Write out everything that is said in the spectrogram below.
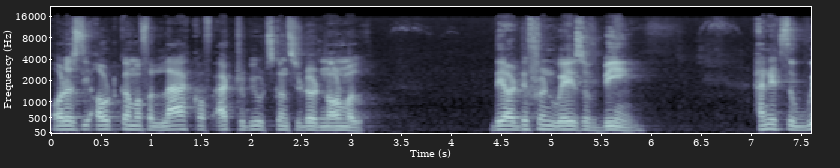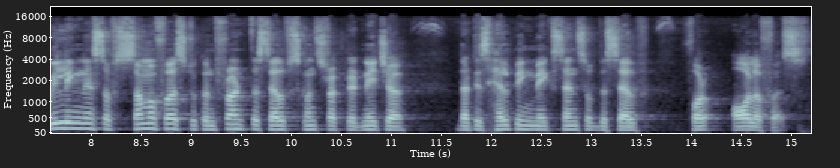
or as the outcome of a lack of attributes considered normal. They are different ways of being. And it's the willingness of some of us to confront the self's constructed nature that is helping make sense of the self for all of us.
